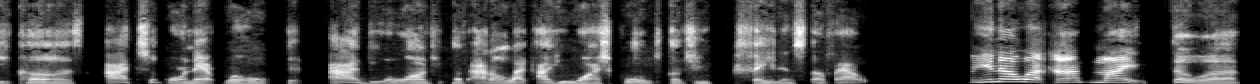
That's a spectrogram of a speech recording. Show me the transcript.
because I took on that role that I do the laundry because I don't like how you wash clothes because you fading stuff out. Well, you know what? I might throw a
